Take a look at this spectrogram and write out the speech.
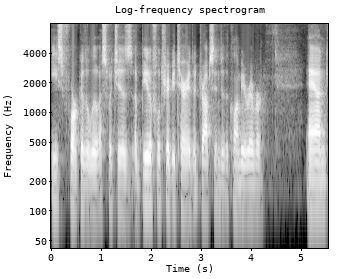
east fork of the Lewis, which is a beautiful tributary that drops into the Columbia River. And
